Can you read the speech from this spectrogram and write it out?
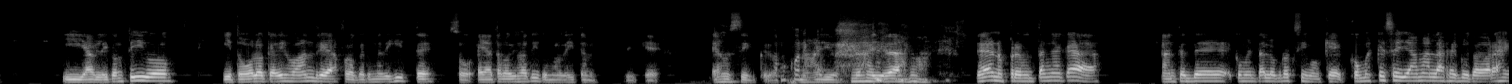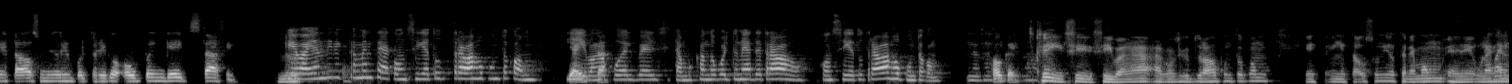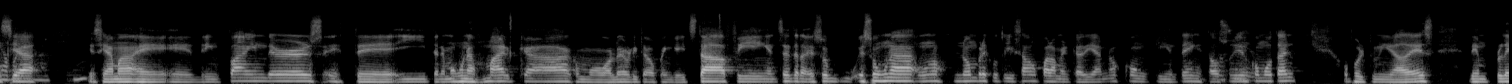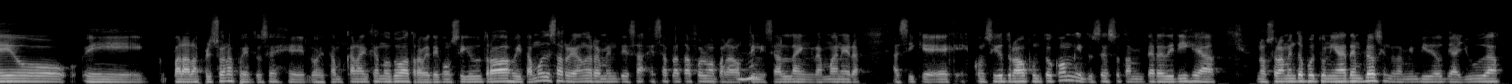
Y hablé contigo y todo lo que dijo Andrea fue lo que tú me dijiste, ella te lo dijo a ti, tú me lo dijiste a mí. Así que es un círculo, nos, ayuda, nos ayudamos. nos preguntan acá, antes de comentar lo próximo, que ¿cómo es que se llaman las reclutadoras en Estados Unidos y en Puerto Rico Open Gate Staffing? Que vayan directamente a consiguetutrabajo.com y, ahí, van a poder ver si están buscando oportunidades de trabajo, consiguetutrabajo.com. No sí, sí, sí, van a, a consiguetutrabajo.com. Este, en Estados Unidos tenemos eh, una agencia que se llama eh, eh, Dream Finders, este, y tenemos unas marcas como hablé ahorita Open Gate Staffing, etcétera. Eso, eso es una, unos nombres que utilizamos para mercadearnos con clientes en Estados Unidos como tal, oportunidades de empleo eh, para las personas, pues entonces los estamos canalizando todo a través de Consigue tu Trabajo y estamos desarrollando realmente esa, esa plataforma para optimizarla en gran manera. Así que es, es consiguetutrabajo.com y entonces eso también te redirige a no solamente oportunidades de empleo, sino también videos de ayuda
